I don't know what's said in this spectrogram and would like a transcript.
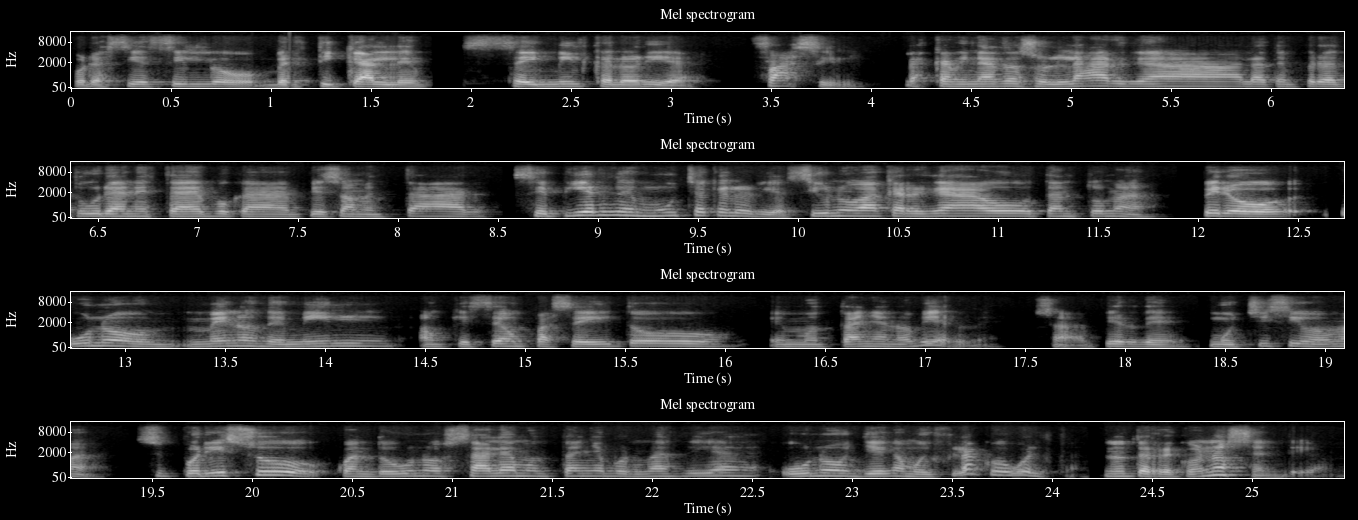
por así decirlo, verticales, 6.000 calorías. Fácil, las caminatas son largas, la temperatura en esta época empieza a aumentar, se pierde mucha caloría. Si uno va cargado, tanto más. Pero uno menos de mil, aunque sea un paseíto en montaña, no pierde. O sea, pierde muchísimo más. Por eso, cuando uno sale a montaña por más días, uno llega muy flaco de vuelta. No te reconocen, digamos,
